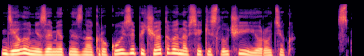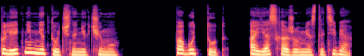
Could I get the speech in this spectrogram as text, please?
Делаю незаметный знак рукой, запечатывая на всякий случай ее ротик. Сплетни мне точно ни к чему. Побудь тут, а я схожу вместо тебя.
